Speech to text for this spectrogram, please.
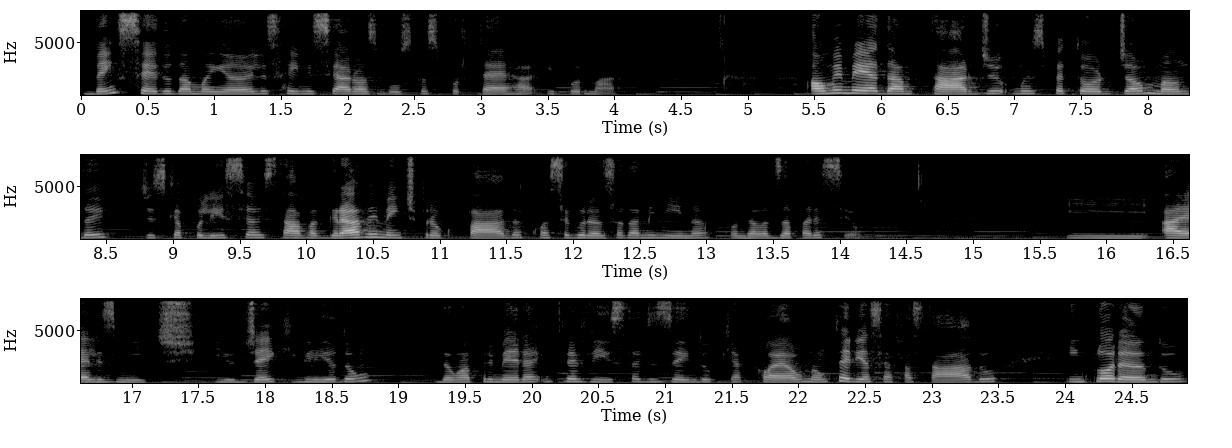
bem cedo da manhã, eles reiniciaram as buscas por terra e por mar. À uma e meia da tarde, o inspetor John Monday disse que a polícia estava gravemente preocupada com a segurança da menina quando ela desapareceu e a Ellie Smith e o Jake Glidon dão a primeira entrevista dizendo que a Cleo não teria se afastado, implorando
